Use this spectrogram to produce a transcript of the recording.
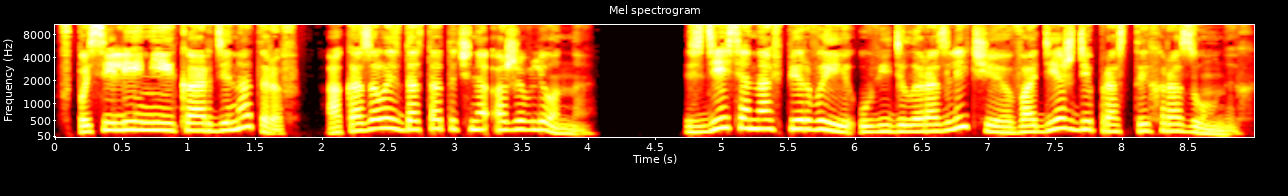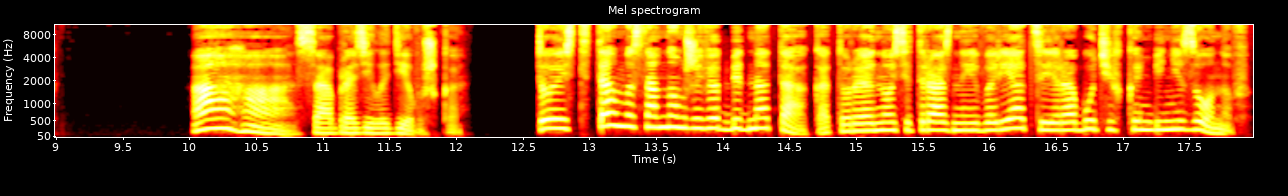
В поселении координаторов оказалось достаточно оживленно. Здесь она впервые увидела различия в одежде простых разумных. «Ага», — сообразила девушка. «То есть там в основном живет беднота, которая носит разные вариации рабочих комбинезонов.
